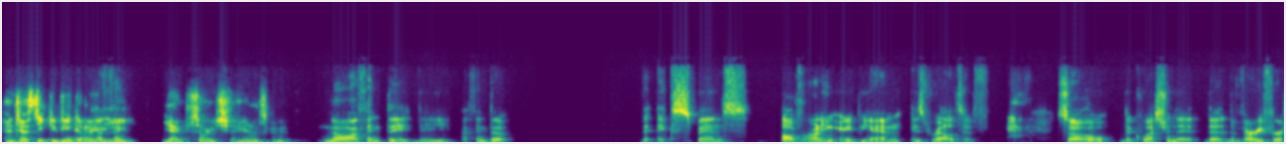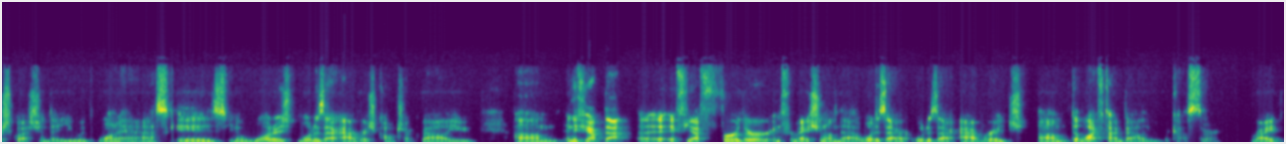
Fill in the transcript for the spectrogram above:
Fantastic. Have you yeah, got any think, yeah, sorry, Shane, I was gonna No, I think the the I think the the expense of running ABM is relative. So the question that the, the very first question that you would want to ask is, you know, what is what is our average contract value? Um, and if you have that, uh, uh, if you have further information on that, what is our what is our average um, the lifetime value of the customer, right?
